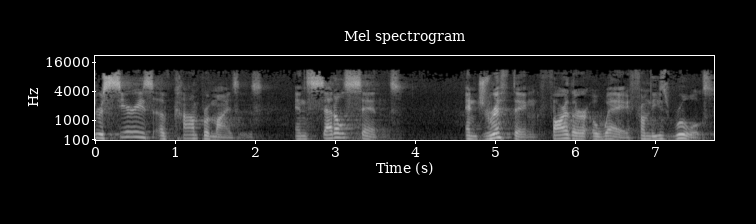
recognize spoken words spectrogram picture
through a series of compromises and subtle sins and drifting farther away from these rules,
